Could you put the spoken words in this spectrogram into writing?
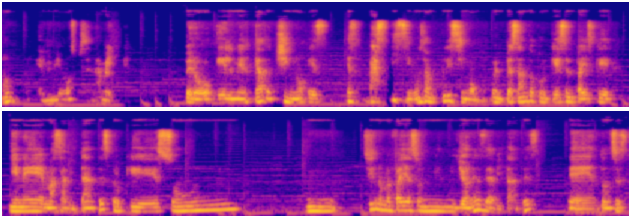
¿no? Porque vivimos pues, en América. Pero el mercado chino es es vastísimo, es amplísimo, empezando con que es el país que tiene más habitantes, creo que son, mm, si no me falla, son mil millones de habitantes, eh, entonces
